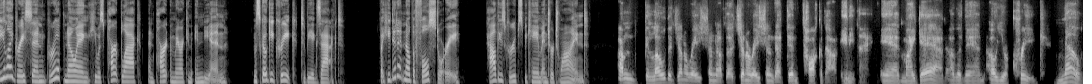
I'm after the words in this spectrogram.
Eli Grayson grew up knowing he was part black and part American Indian, Muskogee Creek to be exact. But he didn't know the full story, how these groups became intertwined. I'm below the generation of the generation that didn't talk about anything. And my dad, other than, oh, you're Creek, no,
